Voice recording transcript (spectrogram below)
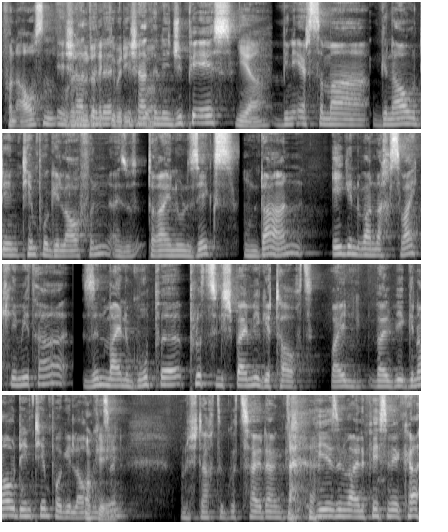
von außen ich oder nur direkt eine, über die Ich Uhr? hatte eine GPS, ja. bin erst einmal genau den Tempo gelaufen, also 306 und dann irgendwann nach zwei Kilometern sind meine Gruppe plötzlich bei mir getaucht, weil, weil wir genau den Tempo gelaufen okay. sind. Und ich dachte, Gott sei Dank, hier sind meine Pacemaker.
